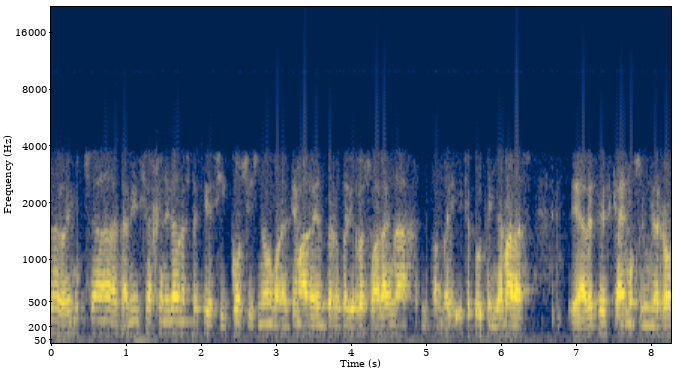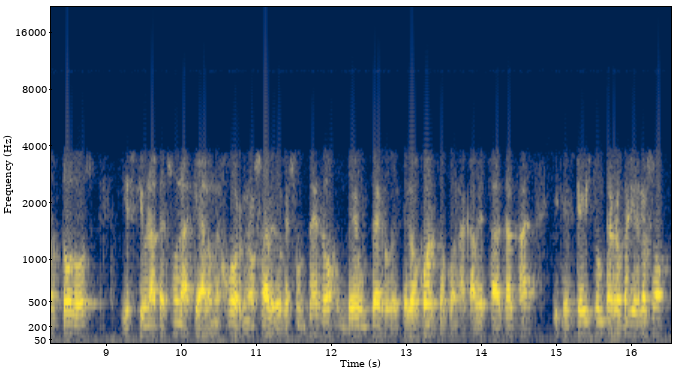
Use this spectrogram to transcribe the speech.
Claro, hay mucha, también se ha generado una especie de psicosis, ¿no? Con el tema de un perro peligroso. Ahora, una, cuando hay, se producen llamadas, eh, a veces caemos en un error todos, y es que una persona que a lo mejor no sabe lo que es un perro, ve un perro de pelo corto con la cabeza tal, tal, y dice, es que he visto un perro peligroso,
